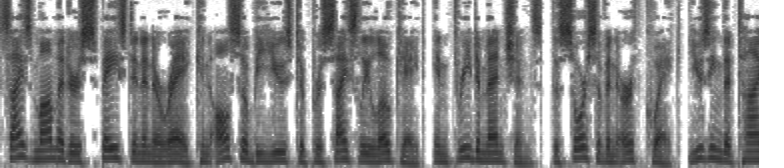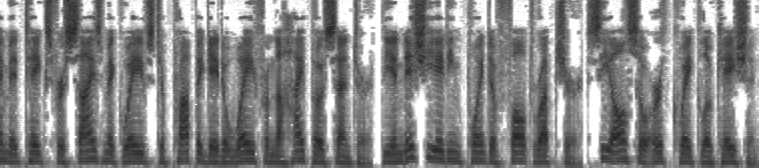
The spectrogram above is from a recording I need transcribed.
Seismometers spaced in an array can also be used to precisely locate, in three dimensions, the source of an earthquake, using the time it takes for seismic waves to propagate away from the hypocenter, the initiating point of fault rupture see also earthquake location.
